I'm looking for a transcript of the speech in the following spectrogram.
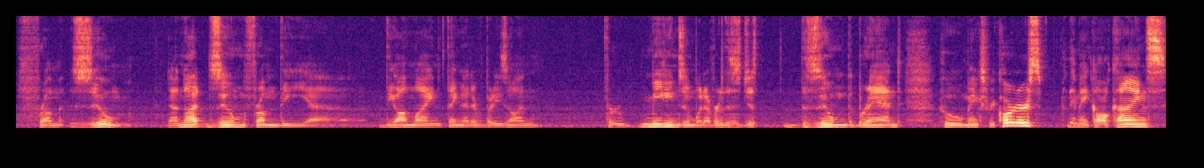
from Zoom. Now, not Zoom from the uh, the online thing that everybody's on for meetings and whatever. This is just the Zoom, the brand, who makes recorders. They make all kinds,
